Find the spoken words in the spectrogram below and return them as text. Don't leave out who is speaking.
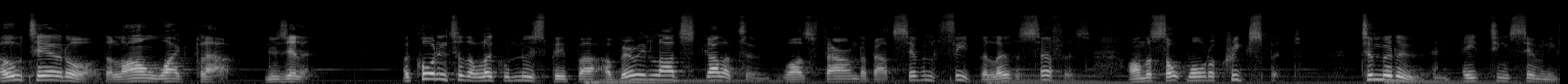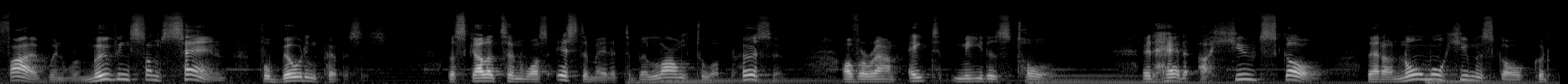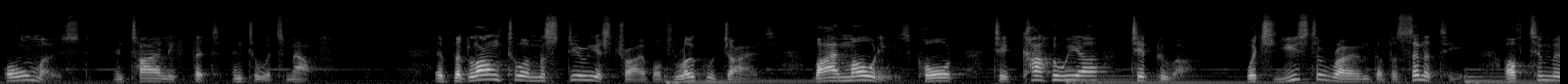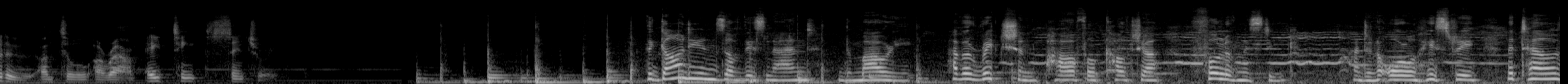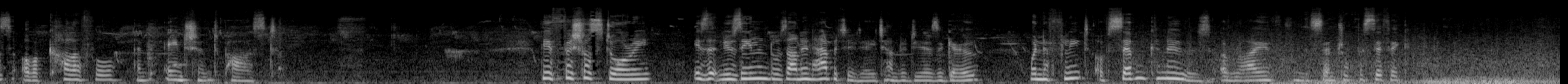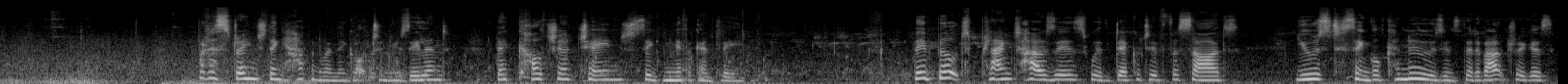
Speaker 1: Aotearoa, the long white cloud, New Zealand. According to the local newspaper, a very large skeleton was found about seven feet below the surface on the Saltwater Creek spit. Timaru in 1875 when removing some sand for building purposes. The skeleton was estimated to belong to a person of around 8 meters tall. It had a huge skull that a normal human skull could almost entirely fit into its mouth. It belonged to a mysterious tribe of local giants by Maoris called Te Kahuia Tipua, which used to roam the vicinity of Timaru until around 18th century.
Speaker 2: The guardians of this land, the Maori, have a rich and powerful culture full of mystique and an oral history that tells of a colourful and ancient past. The official story is that New Zealand was uninhabited 800 years ago when a fleet of seven canoes arrived from the Central Pacific. But a strange thing happened when they got to New Zealand. Their culture changed significantly. They built planked houses with decorative facades, used single canoes instead of outriggers,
